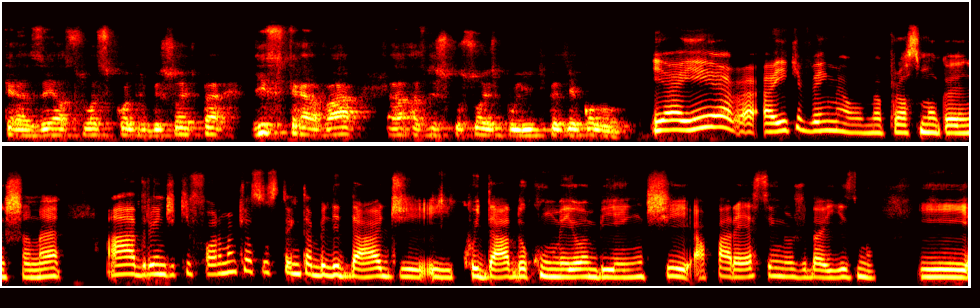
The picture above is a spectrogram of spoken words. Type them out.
trazer as suas contribuições para destravar as discussões políticas e econômicas. E aí, aí que vem meu, meu próximo gancho, né? Ah, Adrian, de que forma que a sustentabilidade e cuidado com o meio ambiente aparecem no judaísmo? E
